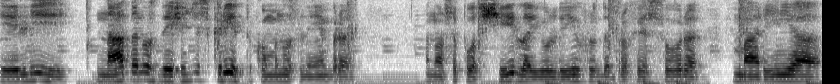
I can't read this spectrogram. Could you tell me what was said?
Ele nada nos deixa descrito, como nos lembra a nossa apostila e o livro da professora Maria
